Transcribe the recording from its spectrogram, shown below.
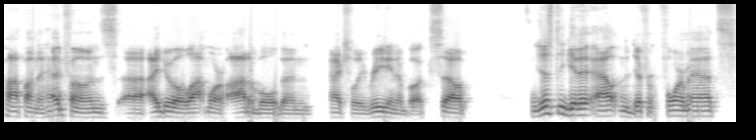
pop on the headphones. Uh, i do a lot more audible than actually reading a book. So just to get it out in the different formats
